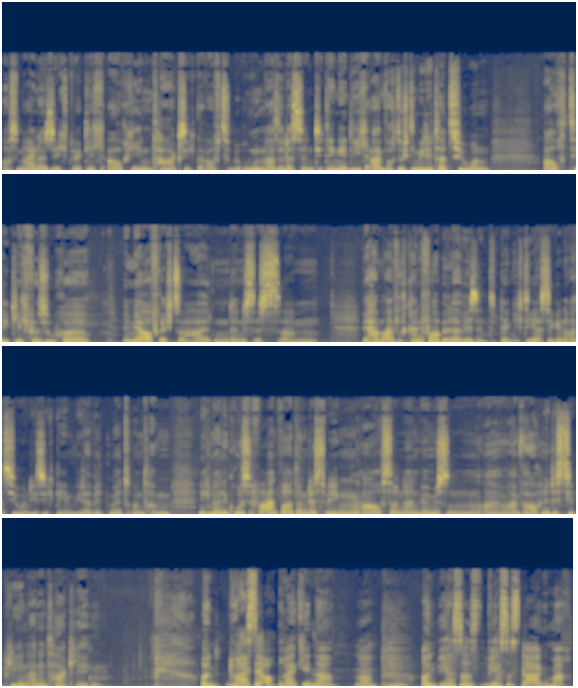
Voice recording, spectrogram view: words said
aus meiner Sicht wirklich auch jeden Tag sich darauf zu beruhen. Also das sind die Dinge, die ich einfach durch die Meditation auch täglich versuche in mir aufrechtzuerhalten, denn es ist, ähm, wir haben einfach keine Vorbilder. Wir sind, denke ich, die erste Generation, die sich dem wieder widmet und haben nicht nur eine große Verantwortung deswegen auch, sondern wir müssen ähm, einfach auch eine Disziplin an den Tag legen. Und du hast ja auch drei Kinder, ne? Mhm. Und wie hast du es, wie hast du es da gemacht?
